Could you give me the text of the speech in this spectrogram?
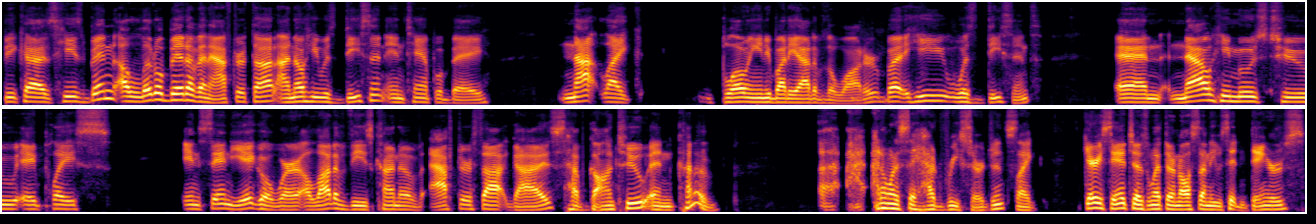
because he's been a little bit of an afterthought. I know he was decent in Tampa Bay, not like blowing anybody out of the water, but he was decent. And now he moves to a place in San Diego where a lot of these kind of afterthought guys have gone to and kind of, uh, I don't want to say had resurgence. Like Gary Sanchez went there and all of a sudden he was hitting dingers.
